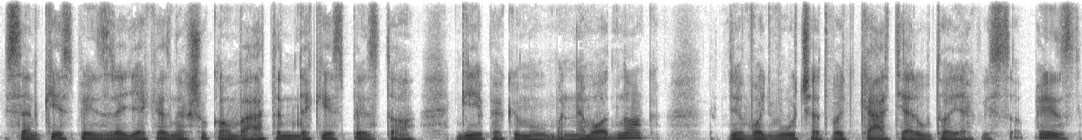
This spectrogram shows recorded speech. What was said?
hiszen készpénzre igyekeznek sokan váltani, de készpénzt a gépek önmagukban nem adnak, ugye vagy vouchet, vagy kártyára utalják vissza a pénzt.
